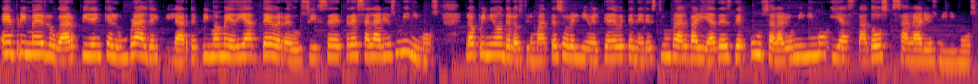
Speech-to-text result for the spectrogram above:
En primer lugar, piden que el umbral del pilar de prima media debe reducirse de tres salarios mínimos. La opinión de los firmantes sobre el nivel que debe tener este umbral varía desde un salario mínimo y hasta dos salarios mínimos.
